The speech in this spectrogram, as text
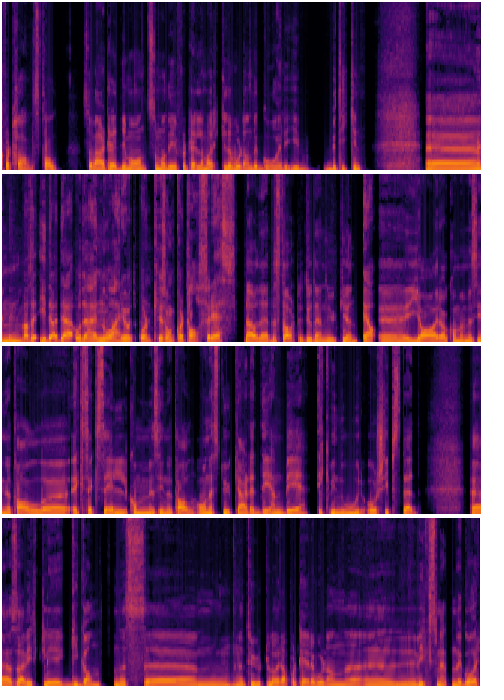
kvartalstall. Så hver tredje måned så må de fortelle markedet hvordan det går i butikken. Uh, Men, altså, det, og det er, nå er det jo et ordentlig sånn kvartalsrace. det er jo det. Det startet jo denne uken. Ja. Uh, Yara kommer med sine tall, eh, XXL kommer med sine tall, og neste uke er det DNB, Equinor og Schibsted. Uh, så det er virkelig gigantenes tur til å rapportere hvordan virksomheten det går.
